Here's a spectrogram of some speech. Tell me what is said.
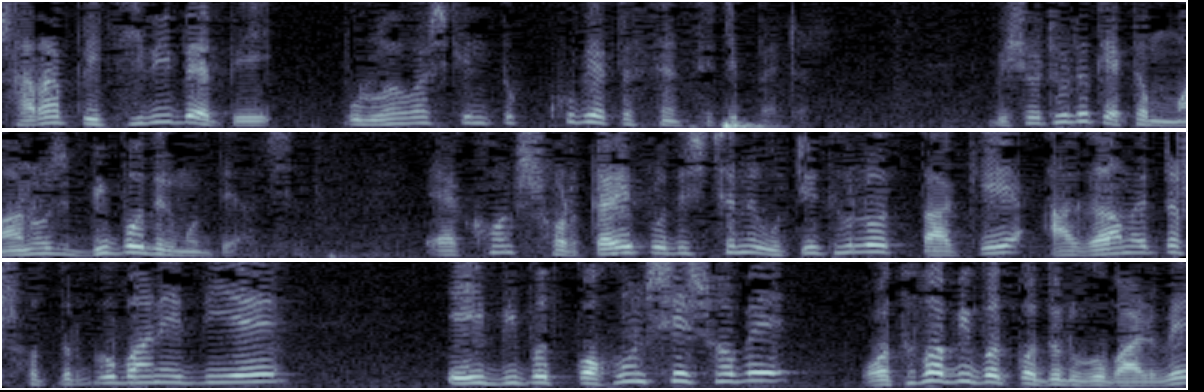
সারা পৃথিবীব্যাপী পূর্বাভাস কিন্তু খুবই একটা সেন্সিটিভ ম্যাটার বিষয়টা হলো কি, একটা মানুষ বিপদের মধ্যে আছে। এখন সরকারি প্রতিষ্ঠানের উচিত হলো তাকে আগাম একটা সতর্কবাণী দিয়ে এই বিপদ কখন শেষ হবে অথবা বিপদ কতটুকু বাড়বে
